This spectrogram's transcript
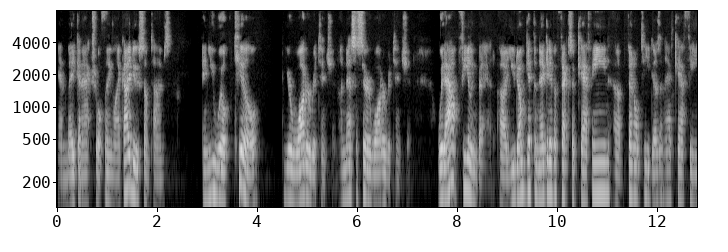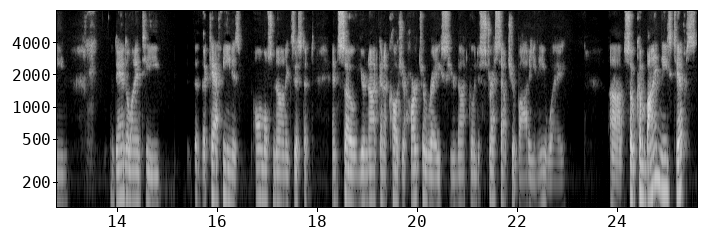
and make an actual thing like I do sometimes, and you will kill your water retention, unnecessary water retention, without feeling bad. Uh, you don't get the negative effects of caffeine. Uh, fennel tea doesn't have caffeine. Dandelion tea, the, the caffeine is almost non existent. And so you're not going to cause your heart to race. You're not going to stress out your body in any way. Uh, so combine these tips,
